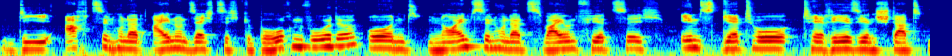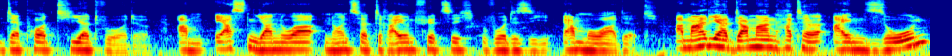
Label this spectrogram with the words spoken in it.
die 1861 geboren wurde und 1942 ins Ghetto Theresienstadt deportiert wurde. Am 1. Januar 1943 wurde sie ermordet. Amalia Dammann hatte einen Sohn,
